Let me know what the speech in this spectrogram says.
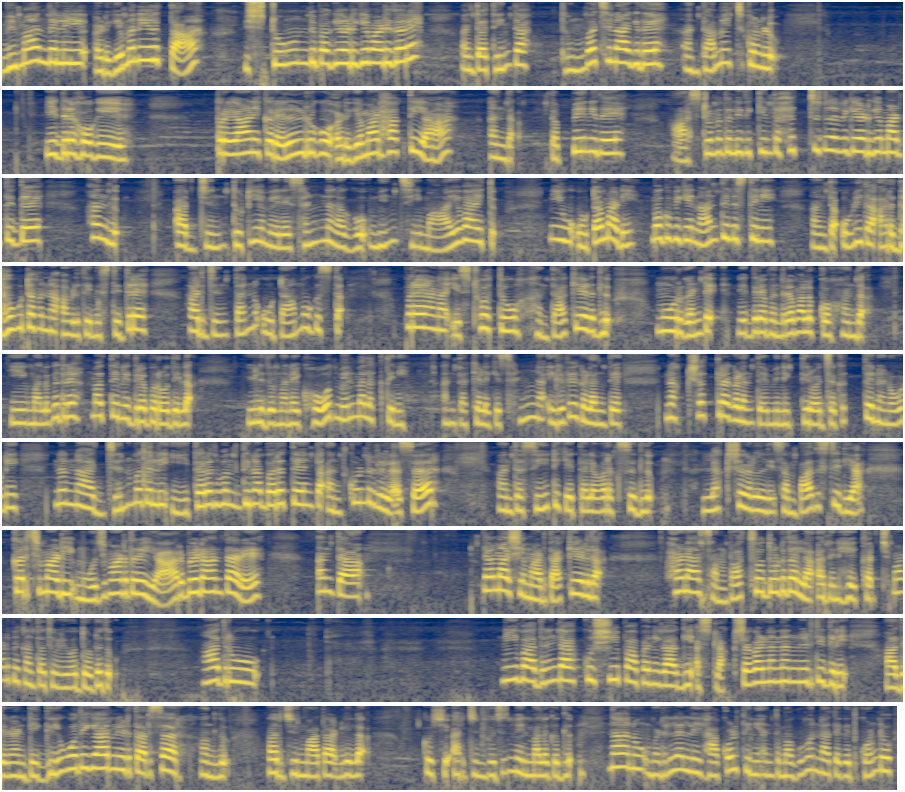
ವಿಮಾನದಲ್ಲಿ ಅಡುಗೆ ಮನೆ ಇರುತ್ತಾ? ಇಷ್ಟೊಂದು ಬಗೆ ಅಡುಗೆ ಮಾಡಿದ್ದಾರೆ. ಅಂತ ತಿಂತ ತುಂಬ ಚೆನ್ನಾಗಿದೆ ಅಂತ ಮೆಚ್ಚಿಕೊಂಡ್ಳು. ಇದ್ರೆ ಹೋಗಿ, ಪ್ರಯಾಣಿಕರೆಲ್ರಿಗೂ ಅಡುಗೆ ಮಾಡಿ ಹಾಕ್ತೀಯಾ? ಅಂದ. ತಪ್ಪೇನಿದೆ. ಆಶ್ರಮದಲ್ಲಿ ಇದಕ್ಕಿಂತ ಹೆಚ್ಚು ಜನರಿಗೆ ಅಡುಗೆ ಮಾಡ್ತಿದ್ದೆ, ಅಂದ್ಲು. ಅರ್ಜುನ್ ತುಟಿಯ ಮೇಲೆ ಸಣ್ಣ ನಗು ಮಿಂಚಿ ಮಾಯವಾಯಿತು. ನೀವು ಊಟ ಮಾಡಿ, ಮಗುವಿಗೆ ನಾನು ತಿನ್ನಿಸ್ತೀನಿ ಅಂತ ಉಳಿದ ಅರ್ಧ ಊಟವನ್ನು ಅವಳು ತಿನ್ನಿಸ್ತಿದ್ರೆ ಅರ್ಜುನ್ ತನ್ನ ಊಟ ಮುಗಿಸ್ದ. ಪ್ರಯಾಣ ಎಷ್ಟು ಹೊತ್ತು ಅಂತ ಕೇಳಿದ್ಲು. ಮೂರು ಗಂಟೆ, ನಿದ್ರೆ ಬಂದರೆ ಮಲಕ್ಕೋ ಅಂದ. ಈಗ ಮಲಗಿದ್ರೆ ಮತ್ತೆ ನಿದ್ರೆ ಬರೋದಿಲ್ಲ. ಇಳಿದು ಮನೆಗೆ ಹೋದ್ಮೇಲೆ ಮಲಗ್ತೀನಿ ಅಂತ ಕೆಳಗೆ ಸಣ್ಣ ಇರುವೆಗಳಂತೆ, ನಕ್ಷತ್ರಗಳಂತೆ ಮಿನುಗ್ತಿರೋ ಜಗತ್ತನ್ನು ನೋಡಿ ನನ್ನ ಜನ್ಮದಲ್ಲಿ ಈ ಥರದ್ದು ಒಂದು ದಿನ ಬರುತ್ತೆ ಅಂತ ಅಂದ್ಕೊಂಡಿರಲಿಲ್ಲ, ಸರ್ ಅಂತ ಸೀಟಿಗೆ ತಲೆ ಒರಗಿಸಿದ್ಲು. ಲಕ್ಷಗಳಲ್ಲಿ ಸಂಪಾದಿಸ್ತಿದ್ಯಾ? ಖರ್ಚು ಮಾಡಿ ಮೋಜು ಮಾಡಿದ್ರೆ ಯಾರು ಬೇಡ ಅಂತಾರೆ? ಅಂತ ತಮಾಷೆ ಮಾಡ್ತಾ ಕೇಳ್ದ. ಹಣ ಸಂಪಾದಿಸೋ ದೊಡ್ಡದಲ್ಲ, ಅದನ್ನು ಹೇಗೆ ಖರ್ಚು ಮಾಡಬೇಕಂತ ತಿಳಿಯೋ ದೊಡ್ಡದು. ಆದರೂ ನೀವು ಅದರಿಂದ ಖುಷಿ ಪಾಪನಿಗಾಗಿ ಅಷ್ಟು ಲಕ್ಷಗಳನ್ನ ನನಗೆ ನೀಡ್ತಿದ್ದೀರಿ. ಆದರೆ ನಾನು ಡಿಗ್ರಿ ಓದಿಗೆ ಯಾರು ನೀಡ್ತಾರೆ ಸರ್? ಅಂದ್ಲು. ಅರ್ಜುನ್ ಮಾತಾಡಲಿಲ್ಲ. ಖುಷಿ ಅರ್ಜುನ್ ಭುಜದ ಮೇಲೆ ಮಲಗಿದ್ಲು. ನಾನು ಮಡಲಲ್ಲಿ ಹಾಕೊಳ್ತೀನಿ ಅಂತ ಮಗುವನ್ನು ತೆಗೆದುಕೊಂಡು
